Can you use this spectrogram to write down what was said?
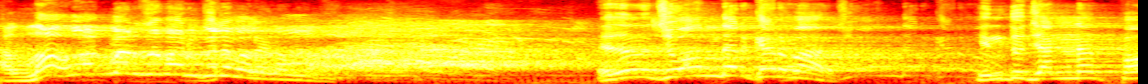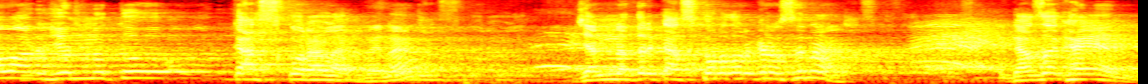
আল্লাহ আকবার জবান খুলে বলেন আল্লাহ। এজন্য জোয়ানদের কারবার। কিন্তু জান্নাত পাওয়ার জন্য তো কাজ করা লাগবে না। জান্নাতের কাজ করা দরকার আছে না? গাঁজা খায়েন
